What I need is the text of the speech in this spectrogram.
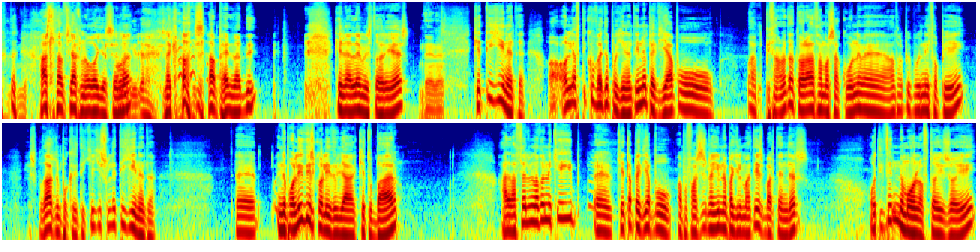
Άστα θα φτιάχνω εγώ για σένα. να κάθεσαι απέναντι και να λέμε ιστορίες. Ναι, ναι. Και τι γίνεται. Όλη αυτή η κουβέντα που γίνεται είναι παιδιά που πιθανότατα τώρα θα μας ακούνε με άνθρωποι που είναι ηθοποιοί, σπουδάζουν υποκριτική και σου λέει τι γίνεται. Ε, είναι πολύ δύσκολη η δουλειά και του μπαρ. Αλλά θέλω να δουν και, ε, και τα παιδιά που αποφασίζουν να γίνουν επαγγελματίες bartenders ότι δεν είναι μόνο αυτό η ζωή.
